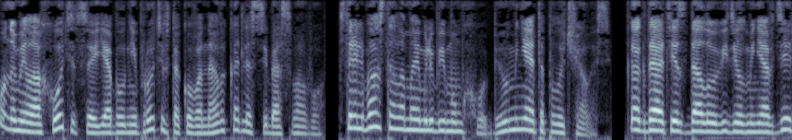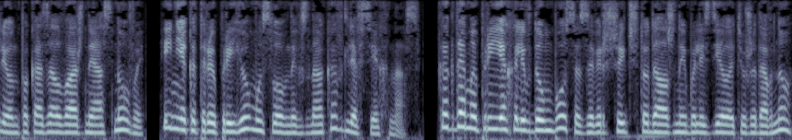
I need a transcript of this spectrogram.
Он умел охотиться, и я был не против такого навыка для себя самого. Стрельба стала моим любимым хобби, у меня это получалось. Когда отец Дало увидел меня в деле, он показал важные основы и некоторые приемы условных знаков для всех нас. Когда мы приехали в дом босса завершить, что должны были сделать уже давно,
